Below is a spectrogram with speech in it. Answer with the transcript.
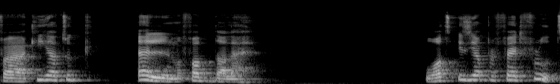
فاكهتك المفضلة What is your preferred fruit?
